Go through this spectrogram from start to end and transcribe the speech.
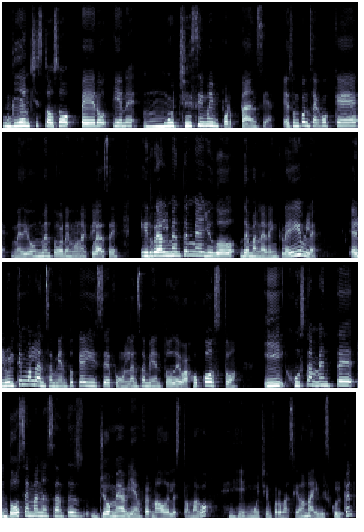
bien chistoso, pero tiene muchísima importancia. Es un consejo que me dio un mentor en una clase y realmente me ayudó de manera increíble. El último lanzamiento que hice fue un lanzamiento de bajo costo y justamente dos semanas antes yo me había enfermado del estómago. Mucha información, ahí disculpen.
